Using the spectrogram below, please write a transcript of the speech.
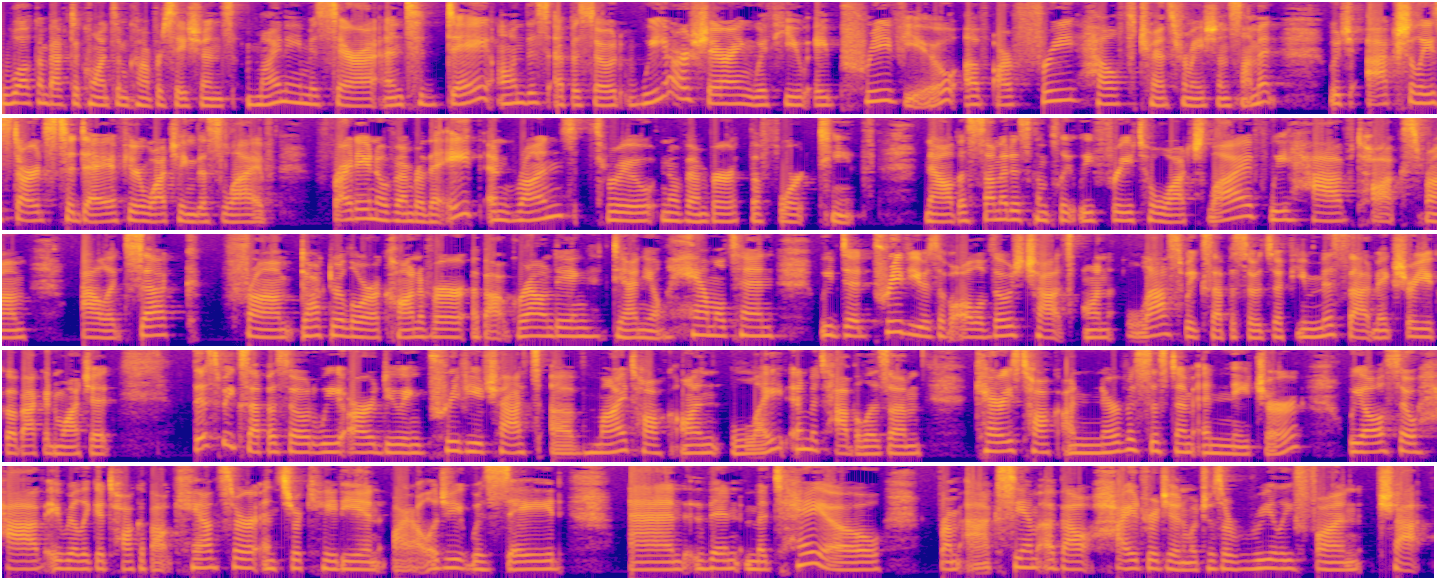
Welcome back to Quantum Conversations. My name is Sarah, and today on this episode, we are sharing with you a preview of our free health transformation summit, which actually starts today if you're watching this live. Friday, November the 8th, and runs through November the 14th. Now, the summit is completely free to watch live. We have talks from Alex Zeck, from Dr. Laura Conover about grounding, Daniel Hamilton. We did previews of all of those chats on last week's episode. So if you missed that, make sure you go back and watch it. This week's episode, we are doing preview chats of my talk on light and metabolism, Carrie's talk on nervous system and nature. We also have a really good talk about cancer and circadian biology with Zaid. And then Mateo from Axiom about hydrogen, which is a really fun chat.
